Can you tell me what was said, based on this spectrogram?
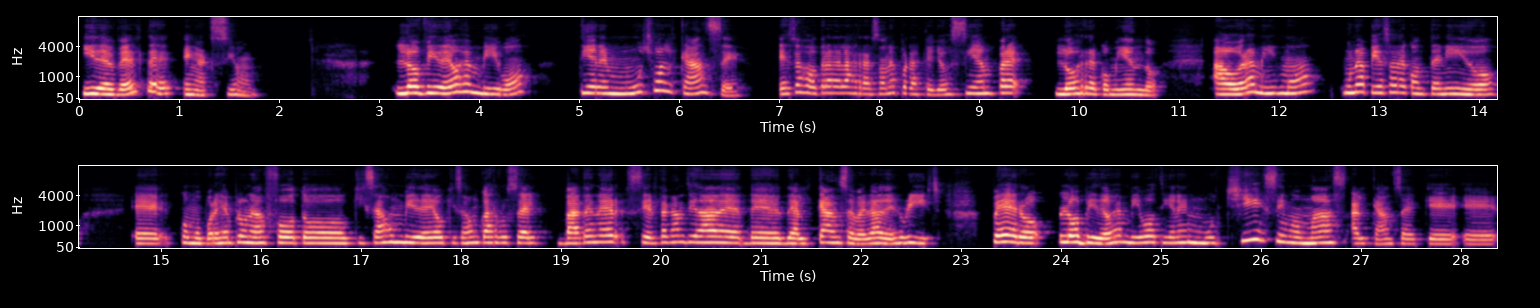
y de verte en acción. Los videos en vivo tienen mucho alcance. Esa es otra de las razones por las que yo siempre los recomiendo. Ahora mismo, una pieza de contenido, eh, como por ejemplo una foto, quizás un video, quizás un carrusel, va a tener cierta cantidad de, alcance, ¿verdad? De reach, pero los videos en vivo tienen muchísimo más alcance que eh,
